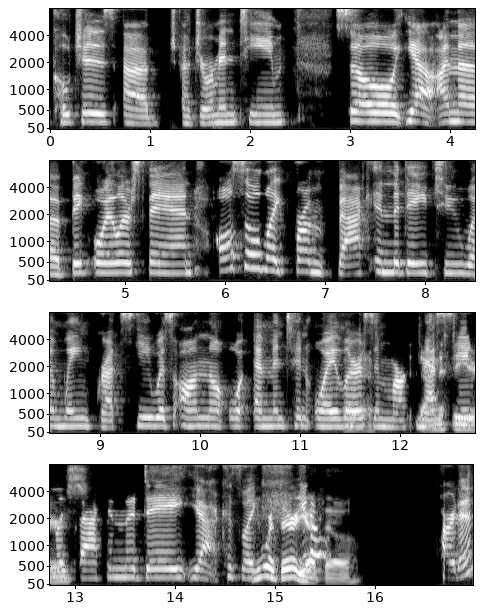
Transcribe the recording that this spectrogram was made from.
coaches a, a German team. So yeah, I'm a big Oilers fan. Also, like from back in the day too, when Wayne Gretzky was on the Edmonton Oilers oh, yeah. and Mark Messier, like back in the day. Yeah, because like you weren't there yet know, though. Pardon?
